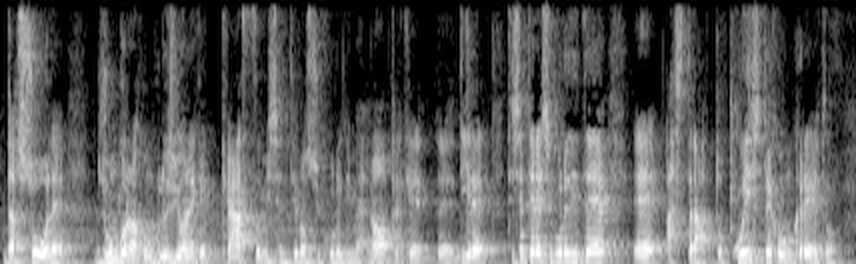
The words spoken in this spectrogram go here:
da sole, giungono alla conclusione che cazzo mi sentirò sicuro di me, no? Perché eh, dire ti sentirai sicuro di te è astratto, questo è concreto.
